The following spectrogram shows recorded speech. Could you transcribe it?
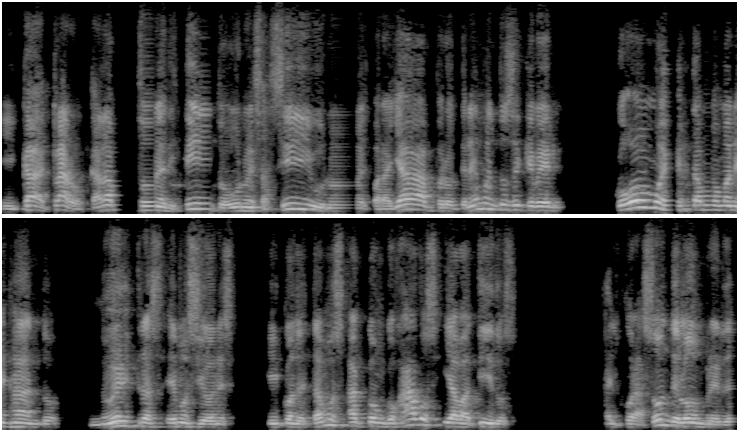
Y claro, cada persona es distinto, uno es así, uno es para allá, pero tenemos entonces que ver cómo estamos manejando nuestras emociones Y cuando estamos acongojados y abatidos, el corazón del hombre, de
